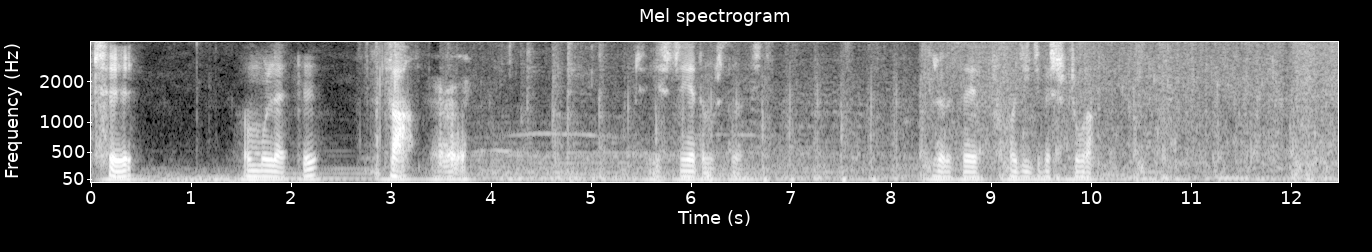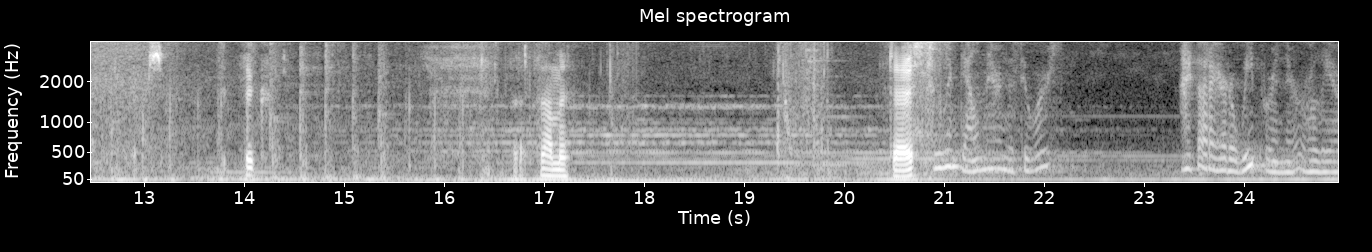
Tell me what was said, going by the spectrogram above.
trzy amulety. Dwa. Czyli jeszcze jeden muszę znaleźć. Żeby sobie wchodzić we szczura. Dobrze. Cyk, cyk. Wracamy. Cześć. You went down there in the sewers? I thought I heard a weeper in there earlier.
